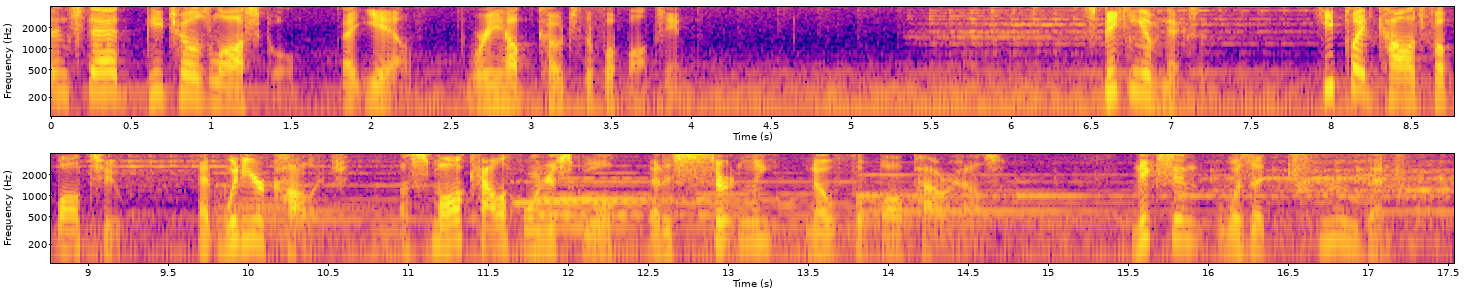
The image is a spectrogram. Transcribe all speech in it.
instead he chose law school at Yale, where he helped coach the football team. Speaking of Nixon, he played college football too at Whittier College, a small California school that is certainly no football powerhouse. Nixon was a true bench warmer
